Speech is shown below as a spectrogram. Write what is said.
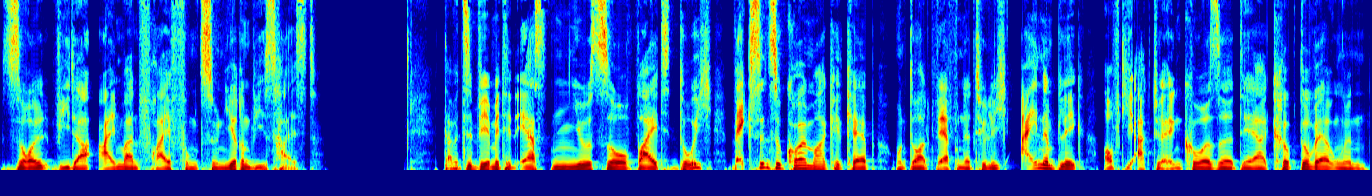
soll wieder einwandfrei funktionieren, wie es heißt. Damit sind wir mit den ersten News so weit durch, wechseln zu CoinMarketCap und dort werfen natürlich einen Blick auf die aktuellen Kurse der Kryptowährungen.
